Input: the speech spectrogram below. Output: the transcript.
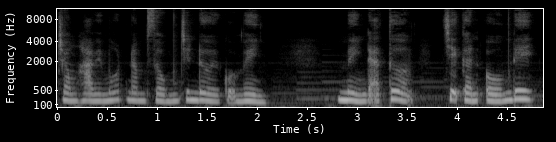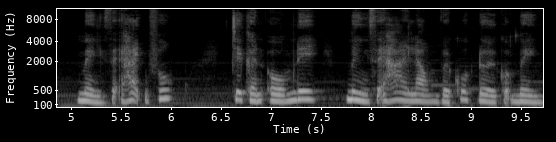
trong 21 năm sống trên đời của mình. Mình đã tưởng chỉ cần ốm đi, mình sẽ hạnh phúc. Chỉ cần ốm đi, mình sẽ hài lòng với cuộc đời của mình.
